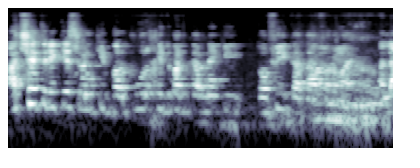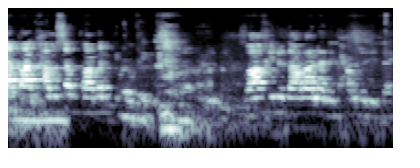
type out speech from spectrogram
अच्छे तरीके से उनकी भरपूर खिदमत करने की तोफ़ी अता फरमाए। अल्लाह पाक हम सबको की तोफ़ी वाखिर दावाना अल्हम्दुलिल्लाह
